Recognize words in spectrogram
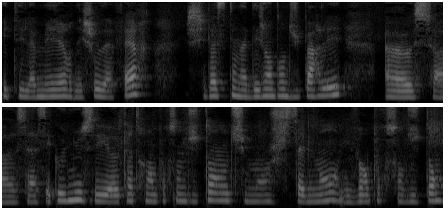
était la meilleure des choses à faire. Je sais pas si tu en as déjà entendu parler. Euh, c'est assez connu, c'est 80% euh, du temps tu manges sainement et 20% du temps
